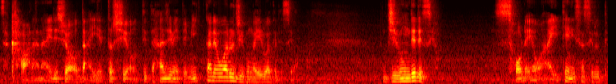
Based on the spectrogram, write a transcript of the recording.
さあ変わらないでしょう。ダイエットしようって言って初めて3日で終わる自分がいるわけですよ。自分でですよ。それを相手にさせるって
